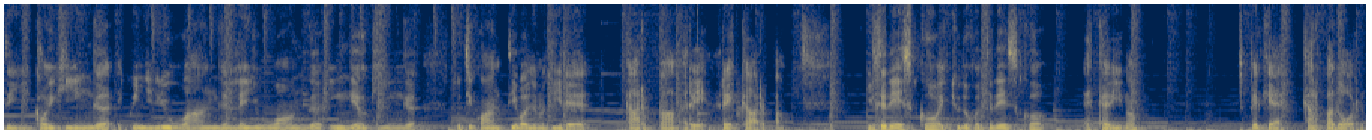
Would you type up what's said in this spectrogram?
di Koi King e quindi Liu Wang, Lei Wang, Ingeo King, tutti quanti vogliono dire carpa re, re carpa. Il tedesco, e chiudo col tedesco, è carino perché è Carpador,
